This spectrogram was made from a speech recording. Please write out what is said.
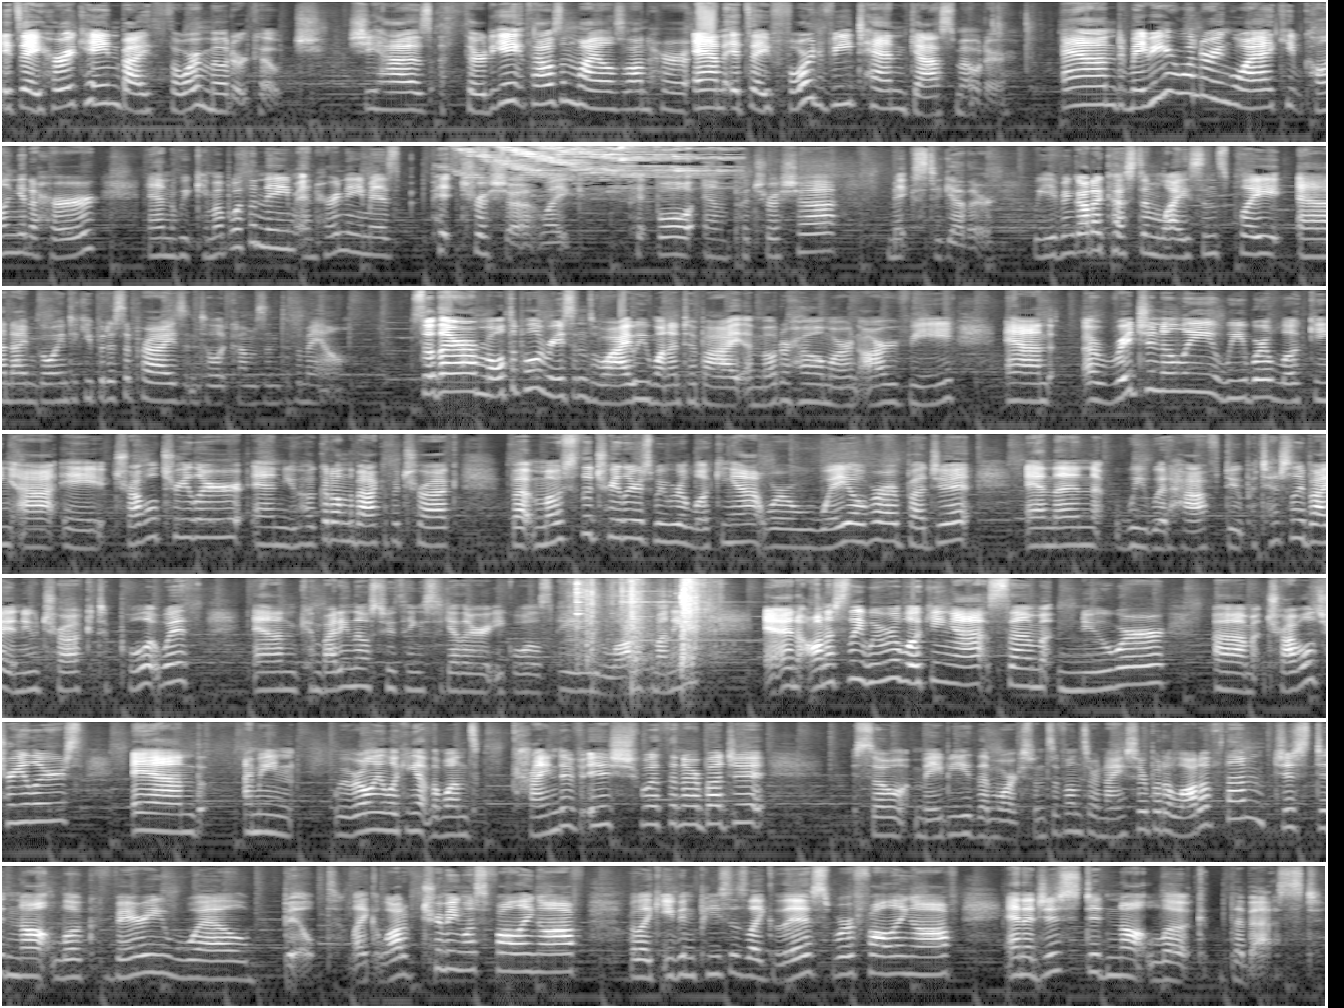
It's a Hurricane by Thor Motor Coach. She has 38,000 miles on her and it's a Ford V10 gas motor. And maybe you're wondering why I keep calling it a her and we came up with a name and her name is Pitricia, like Pitbull and Patricia mixed together. We even got a custom license plate and I'm going to keep it a surprise until it comes into the mail. So there are multiple reasons why we wanted to buy a motorhome or an RV and originally we were looking at a travel trailer and you hook it on the back of a truck but most of the trailers we were looking at were way over our budget and then we would have to potentially buy a new truck to pull it with and combining those two things together equals a lot of money and honestly we were looking at some newer um, travel trailers. And I mean we were only looking at the ones kind of ish within our budget. So maybe the more expensive ones are nicer but a lot of them just did not look very well built. Like a lot of trimming was falling off or like even pieces like this were falling off and it just did not look the best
